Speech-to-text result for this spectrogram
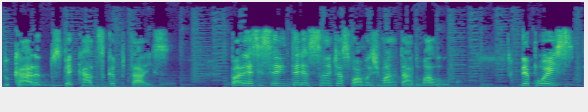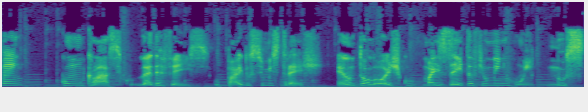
do cara dos pecados capitais. Parece ser interessante as formas de matar do maluco. Depois vem com um clássico, Leatherface, o pai dos filmes trash. É antológico, mas eita filminho ruim. Nos...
